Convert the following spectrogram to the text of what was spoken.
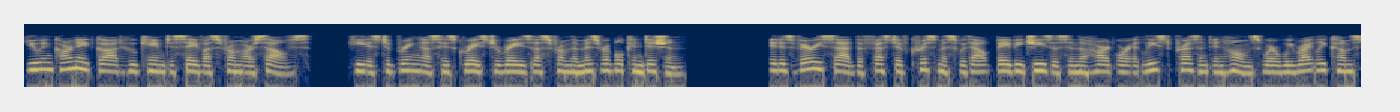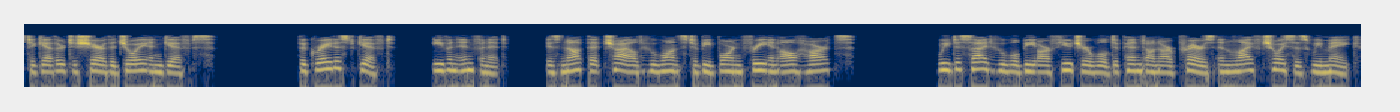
You incarnate God who came to save us from ourselves, he is to bring us his grace to raise us from the miserable condition. It is very sad the festive Christmas without baby Jesus in the heart or at least present in homes where we rightly comes together to share the joy and gifts. The greatest gift, even infinite, is not that child who wants to be born free in all hearts? We decide who will be our future will depend on our prayers and life choices we make.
